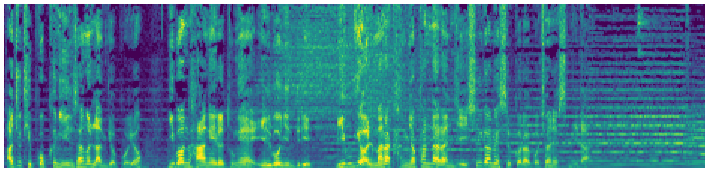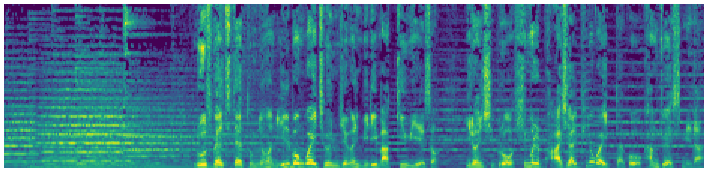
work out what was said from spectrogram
아주 깊고 큰 인상을 남겼고요. 이번 항해를 통해 일본인들이 미국이 얼마나 강력한 나라인지 실감했을 거라고 전했습니다. 루스벨트 대통령은 일본과의 전쟁을 미리 막기 위해서 이런 식으로 힘을 과시할 필요가 있다고 강조했습니다.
